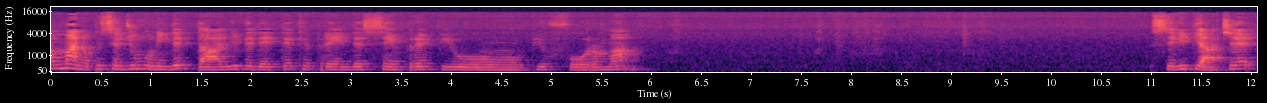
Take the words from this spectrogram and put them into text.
man mano che si aggiungono i dettagli vedete che prende sempre più, più forma. Se vi piace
